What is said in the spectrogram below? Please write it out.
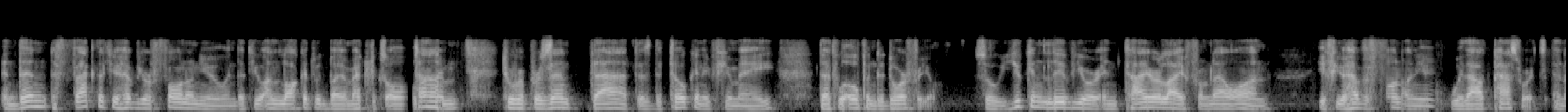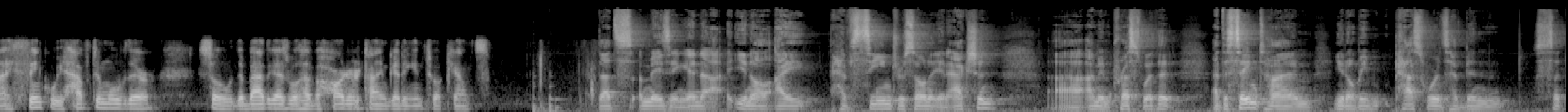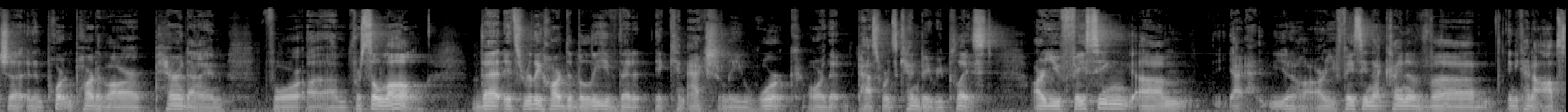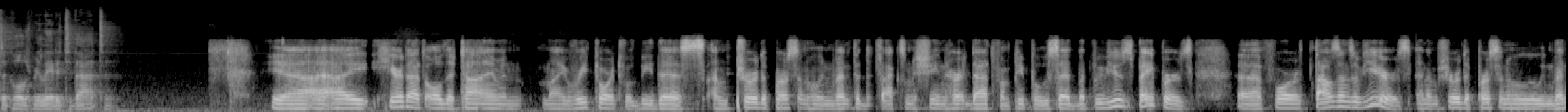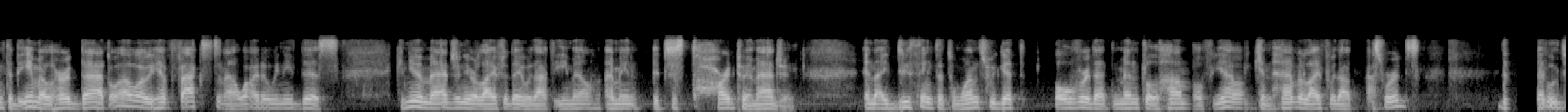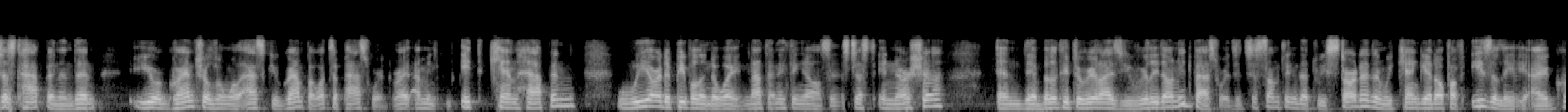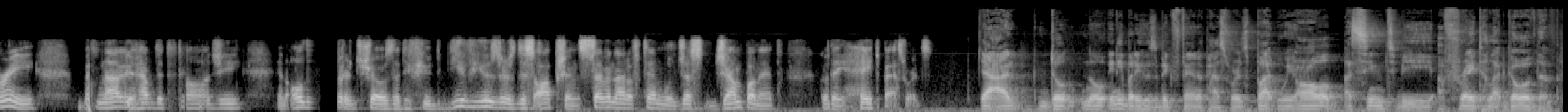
And then the fact that you have your phone on you and that you unlock it with biometrics all the time to represent that as the token, if you may, that will open the door for you. So you can live your entire life from now on if you have a phone on you without passwords. And I think we have to move there so the bad guys will have a harder time getting into accounts. That's amazing, and uh, you know I have seen Trusona in action. Uh, I'm impressed with it. At the same time, you know, passwords have been such a, an important part of our paradigm for um, for so long that it's really hard to believe that it, it, can actually work or that passwords can be replaced. Are you facing um, you know, are you facing that kind of uh, any kind of obstacles related to that? Yeah, I, I, hear that all the time, and my retort will be this: I'm sure the person who invented the fax machine heard that from people who said, "But we've used papers uh, for thousands of years," and I'm sure the person who invented email heard that. Well, well, we have fax now. Why do we need this? Can you imagine your life today without email? I mean, it's just hard to imagine. And I do think that once we get over that mental hump of yeah we can have a life without passwords that will just happen. And then your grandchildren will ask you grandpa what's a password? Right? I mean it can happen. We are the people in the way not anything else. It's just inertia and the ability to realize you really don't need passwords. It's just something that we started and we can't get off of easily. I agree. But now you have the technology and all the research shows that if you give users this option 7 out of 10 will just jump on it because they hate passwords. Yeah, I don't know anybody who's a big fan of passwords, but we all uh, seem to be afraid to let go of them.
